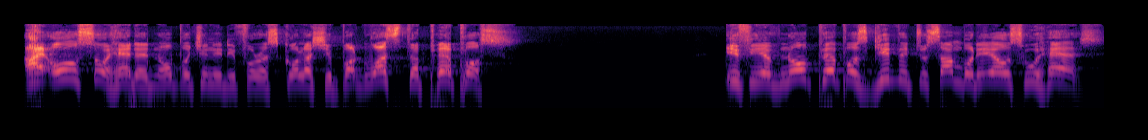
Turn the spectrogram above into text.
I also had an opportunity for a scholarship, but what's the purpose? If you have no purpose, give it to somebody else who has.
